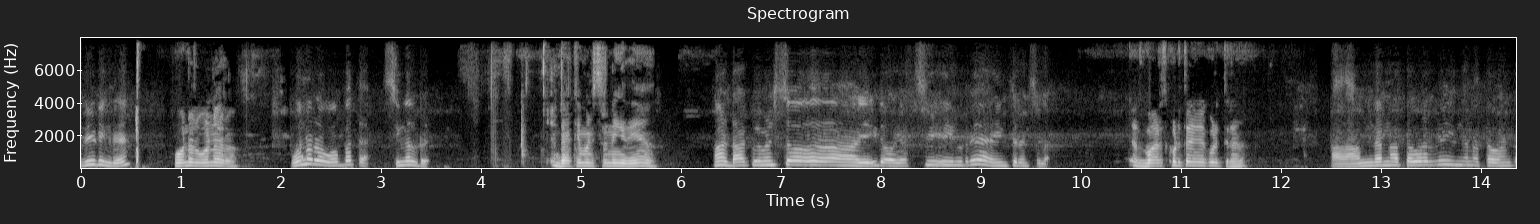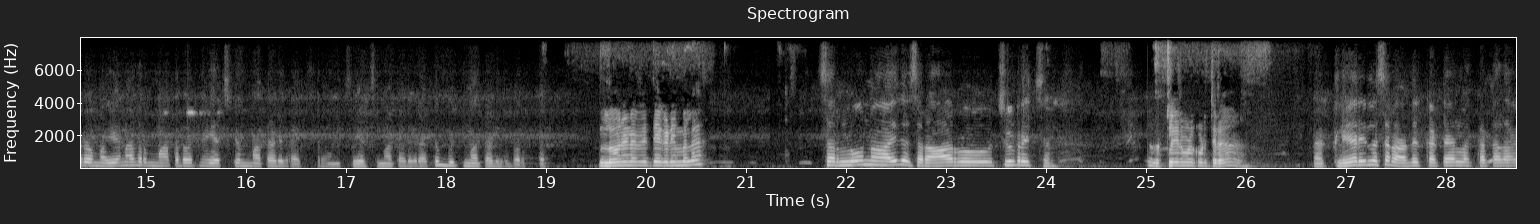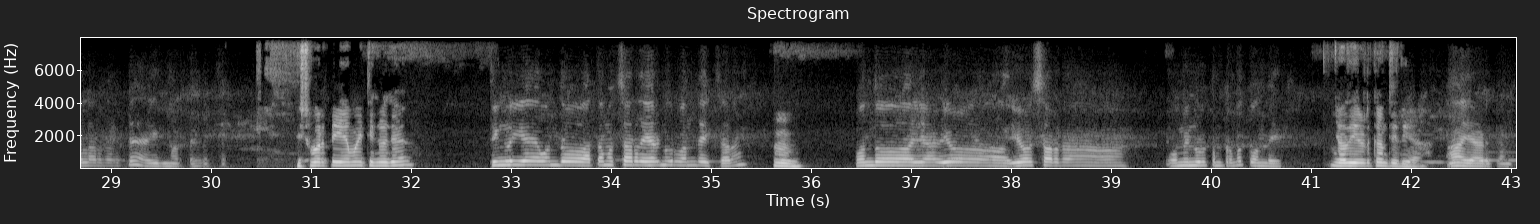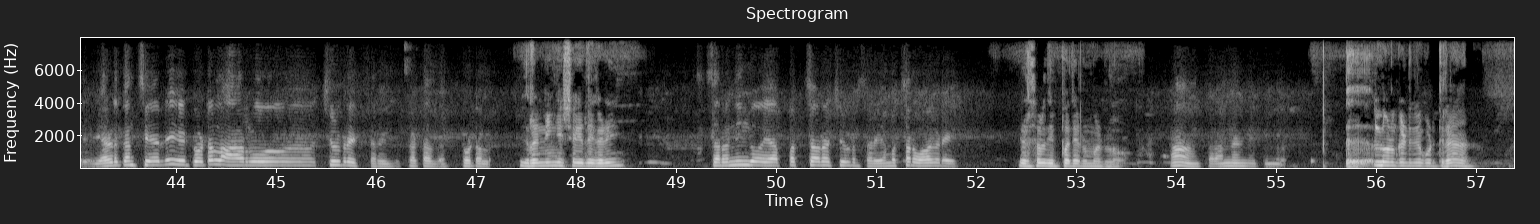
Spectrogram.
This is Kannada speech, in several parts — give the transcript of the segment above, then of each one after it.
ರೀಡಿಂಗ್ ರೀ. Owner owner? ಓನರ್ ಒಬ್ಬತ್ತೆ ಸಿಂಗಲ್ ರೀ. ಡಾಕ್ಯುಮೆಂಟ್ಸ್ ರನ್ನಿಂಗ್ ಇದೆಯಾ? ಹಾ ಡಾಕ್ಯುಮೆಂಟ್ಸ್ ಇದು ಎಫ್ ಸಿ ಇಲ್ರಿ ಇನ್ಸೂರೆನ್ಸ್ ಇಲ್ಲ. ಅದು ಮಾಡಿಸ್ಕೊಡ್ತೀರಾ ಹಂಗೆ ಕೊಡ್ತೀರಾ? ಆ, ಹಂಗನ್ನ ತಗೊಳ್ರಿ ಹಿಂಗನ್ನ ತಗೊಂಡ್ರೆ ಏನಾದ್ರೂ ಮಾತಾಡೋದ್ನ ಹೆಚ್ಚಿಗೆ ಮಾತಾಡಿದ್ರೆ ಆಯ್ತು ಸರ್ ಹೆಚ್ಚು ಮಾತಾಡಿದ್ರೆ ಆಯ್ತು ಬಿಟ್ಟು ಮಾತಾಡಿದ್ರೆ ಬರುತ್ತೆ. ಲೋನ್ ಏನಾದ್ರು ಇದೆಯಾ ಗಾಡಿ ಮೇಲೆ? ಸರ್ ಲೋನ್ ಇದೆ ಸರ್ ಆರು ಚಿಲ್ಡ್ರ ಐತೆ ಸರ್ ಕ್ಲಿಯರ್ ಮಾಡ್ಕೊಡ್ತೀರಾ? ಕ್ಲಿಯರ್ ಇಲ್ಲ ಸರ್ ಅದು ಕಟ್ಟಲ್ಲ ಕಟ್ಟೋದಾಗ್ಲಾರ್ದಕ್ಕೆ ಇದು ಮಾಡ್ತಾ ಇದ್ದೀವಿ ಸರ್ ಎಷ್ಟು ಬರುತ್ತೆ ಇ ಎಂ ಐ ತಿಂಗಳಿಗೆ? ತಿಂಗಳಿಗೆ ಒಂದು ಹತ್ತೊಂಬತ್ತು ಸಾವಿರದ ಎರಡ್ನೂರ ಒಂದ್ ಐತಿ ಸರ್ ಹ್ಮ್. ಒಂದು ಏಳು ಸಾವಿರದ ಒಂಬೈನೂರ ತೊಂಬತ್ತೊಂಬತ್ತು ಒಂದ್ ಐತಿ. ಯಾವ್ದು ಎರಡು ಕಂತಿದೆಯಾ ಹಾ ಎರಡ್ ಎರಡು ಇದೆ. ಎರಡ್ ಕಂತ್ ಸೇರಿ ಟೋಟಲ್ ಆರು ಚಿಲ್ಡ್ರ ಐತೆ ಸರ್ ಈಗ ಕಟ್ಟೋದು ಟೋಟಲ್ ರನ್ನಿಂಗ್ ಎಷ್ಟಾಗಿದೆ ಗಾಡಿ? ಸರ್ ರನ್ನಿಂಗ್ ಎಪ್ಪತ್ತು ಸಾವಿರ ಚಿಲ್ಡ್ರ ಸರ್ ಎಂಬತ್ತು ಸಾವಿರ ಒಳಗಡೆ. ಐತಿ ಎರಡ್ ಸಾವಿರದ ಇಪ್ಪತ್ತೆರಡು ಮಾಡಲು ಹಾ ಸರ್ ಹನ್ನೆರಡನೇ ತಿಂಗಳು. ಲೋನ್ ಕಂಟಿನ್ಯೂ ಕೊಡ್ತೀರಾ?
